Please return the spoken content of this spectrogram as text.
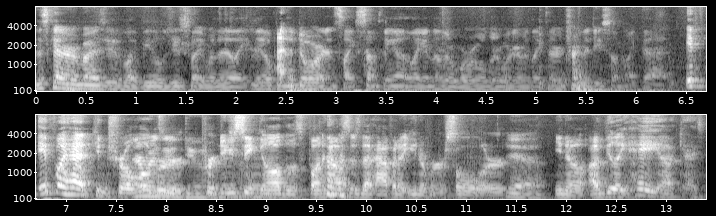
This kind of reminds me of like Beetlejuice, like where they like they open the door and it's like something else, like another world or whatever. Like they're trying to do something like that. If if I had control That over of Dune or producing all those fun houses that happen at Universal, or Yeah. you know, I'd be like, hey uh, guys,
